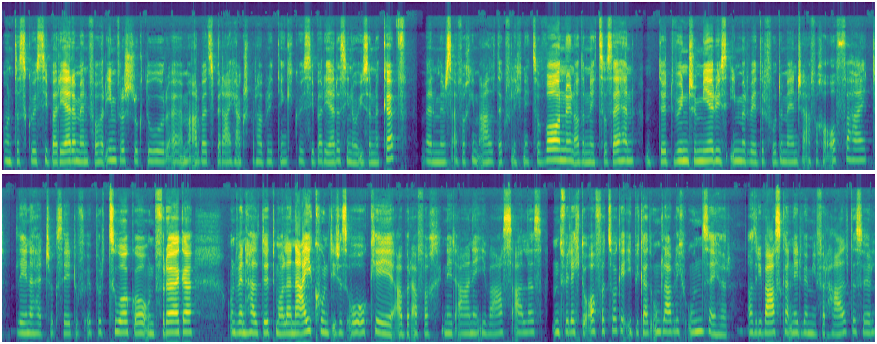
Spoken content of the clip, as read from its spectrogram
Und dass gewisse Barrieren, wir haben vorher Infrastruktur, ähm, Arbeitsbereich angesprochen, aber ich denke, gewisse Barrieren sind auch in unseren Köpfen, weil wir es einfach im Alltag vielleicht nicht so wahrnehmen oder nicht so sehen. Und dort wünschen wir uns immer wieder von den Menschen einfach eine Offenheit. Lena hat schon gesehen, auf jemanden zugehen und fragen. Und wenn halt dort mal ein Nein kommt, ist es auch okay, aber einfach nicht ahnen, ich weiß alles. Und vielleicht auch offen zugeben, ich bin gerade unglaublich unsicher. Oder ich weiß gar nicht, wie ich mich verhalten soll.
